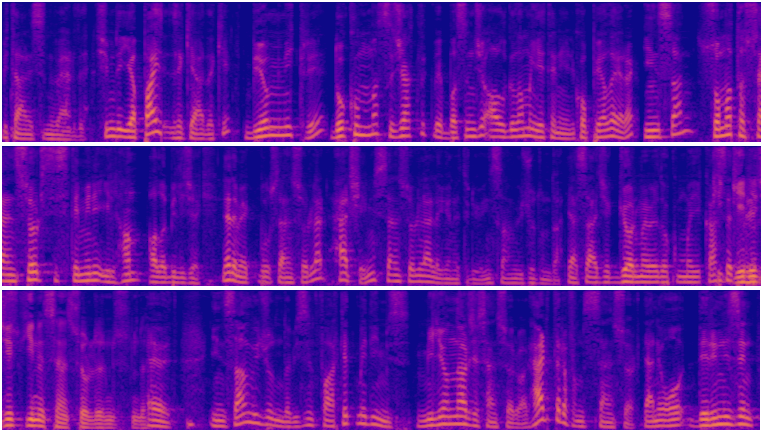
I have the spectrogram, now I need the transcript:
bir tanesini verdi. Şimdi yapay zekadaki biyomimikri, dokunma, sıcaklık ve basıncı algılama yeteneğini kopyalayarak insan somatosensör sistemini ilham alabilecek. Ne demek bu sensörler? Her şeyimiz sensörlerle yönetiliyor insan vücudunda. Ya sadece görme ve dokunmayı kastetmiyoruz. gelecek yine sensörlerin üstünde. Evet. İnsan vücudunda bizim fark etmediğimiz milyonlarca sensör var. Her tarafımız sensör. Yani o derinizin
